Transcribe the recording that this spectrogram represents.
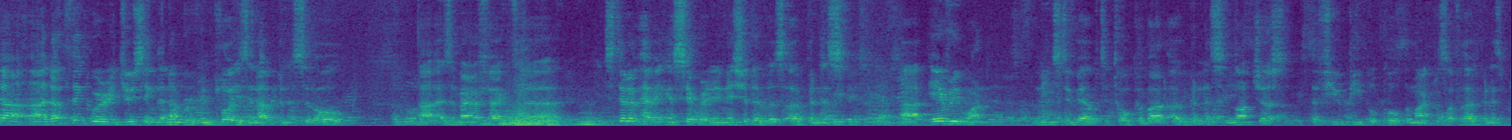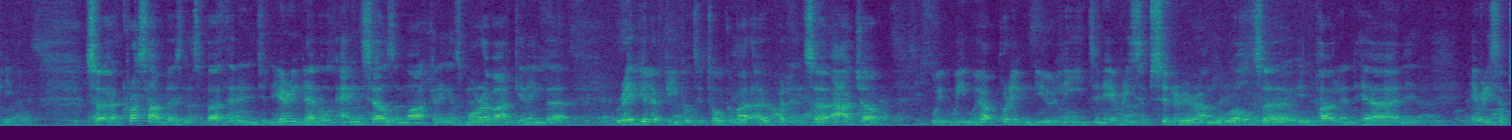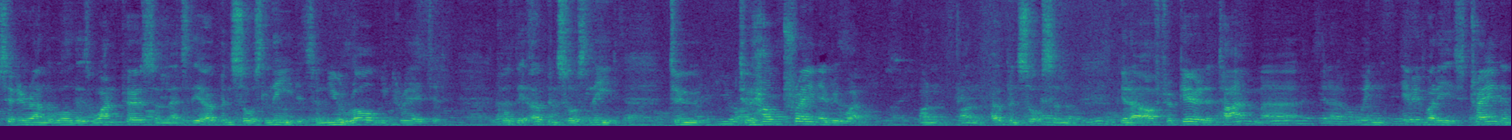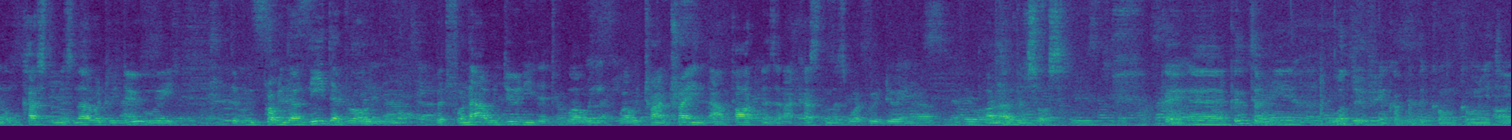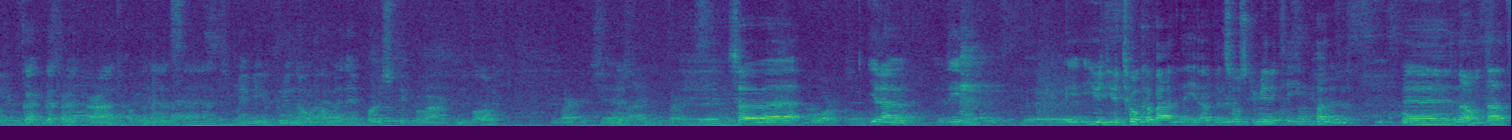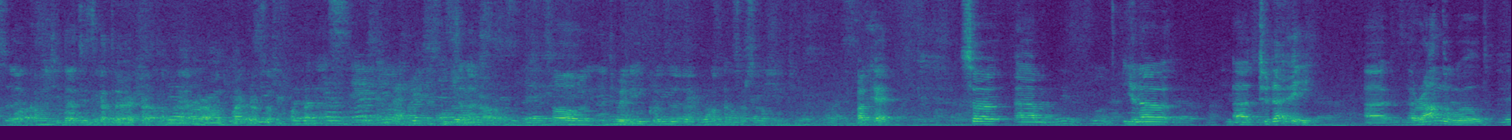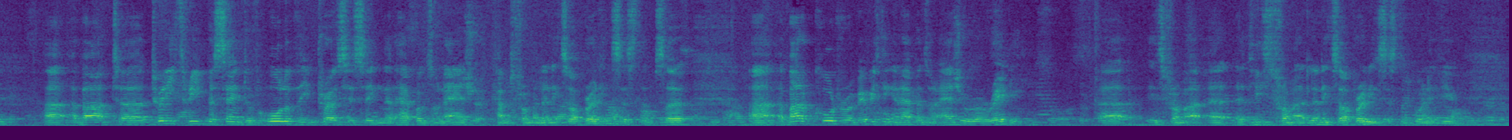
Yeah, I don't think we're reducing the number of employees in openness at all. Uh, as a matter of fact, uh, instead of having a separate initiative as openness, uh, everyone needs to be able to talk about openness, not just a few people called the Microsoft Openness people. So across our business, both at an engineering level and in sales and marketing, it's more about getting the regular people to talk about open. And so our job, we, we, we are putting new leads in every subsidiary around the world. So in Poland here and in every subsidiary around the world, there's one person that's the open source lead. It's a new role we created called the open source lead to, to help train everyone on, on open source. And you know, after a period of time, uh, you know, when everybody is trained and all customers know what we do, we we probably don't need that role anymore. But for now, we do need it while we while we try and train our partners and our customers what we're doing on open source. Okay, uh, can you tell me what do you think about the com- community ga- gathered around Openness and maybe you know how many Polish people are involved? So, uh, you know, the, you, you talk about the open source community in Poland? Uh, no, that uh, community that is gathered uh, around Microsoft Openness in general. So it will include the open source community. Okay. So, um, you know, uh, today uh, around the world, uh, about 23% of all of the processing that happens on Azure comes from a Linux operating system. So, uh, about a quarter of everything that happens on Azure already uh, is from a, a, at least from a Linux operating system point of view,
